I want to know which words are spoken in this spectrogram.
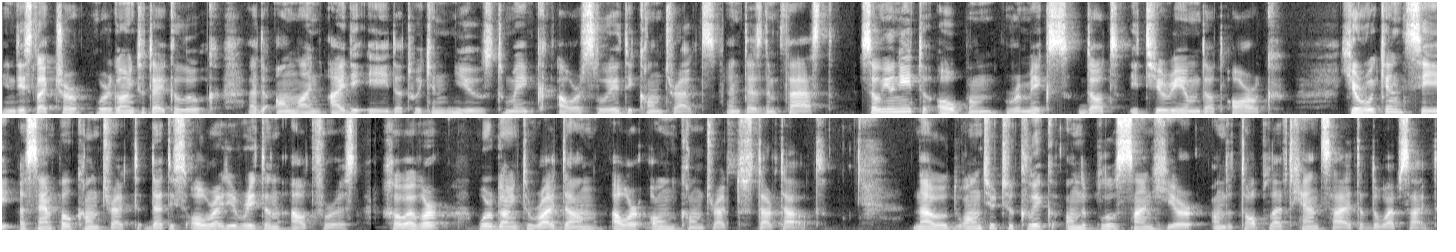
In this lecture, we're going to take a look at the online IDE that we can use to make our Solidity contracts and test them fast. So you need to open remix.ethereum.org. Here we can see a sample contract that is already written out for us. However, we're going to write down our own contract to start out. Now I would want you to click on the plus sign here on the top left hand side of the website.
